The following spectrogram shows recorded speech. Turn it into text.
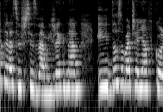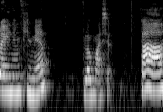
A teraz już się z Wami żegnam i do zobaczenia w kolejnym filmie vlogmasie. Pa!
